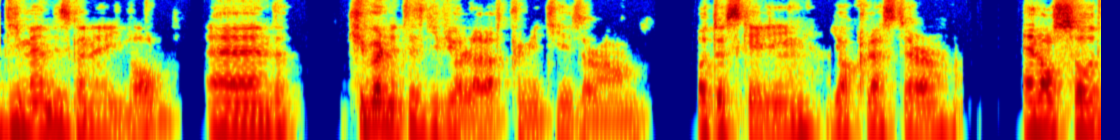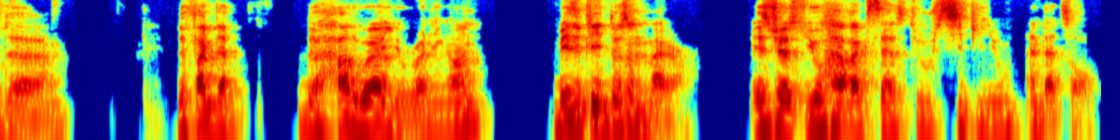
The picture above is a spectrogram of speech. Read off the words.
demand is going to evolve. And Kubernetes gives you a lot of primitives around auto scaling your cluster and also the the fact that the hardware you're running on basically it doesn't matter. It's just you have access to CPU and that's all.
